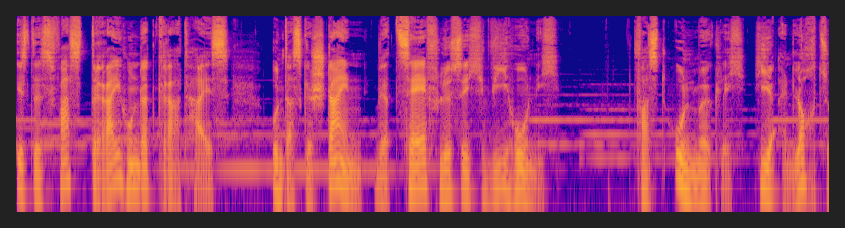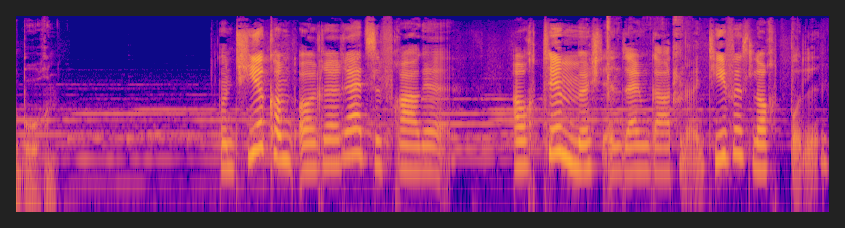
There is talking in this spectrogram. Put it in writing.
ist es fast 300 Grad heiß und das Gestein wird zähflüssig wie Honig. Fast unmöglich, hier ein Loch zu bohren. Und hier kommt eure Rätselfrage. Auch Tim möchte in seinem Garten ein tiefes Loch buddeln.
